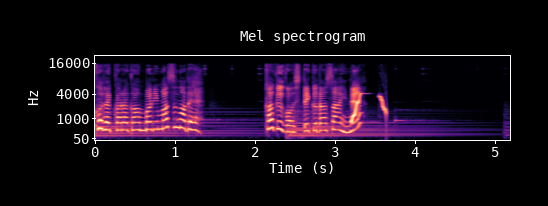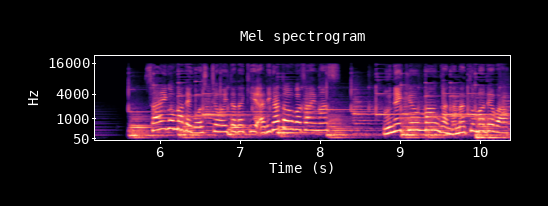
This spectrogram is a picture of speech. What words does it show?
これから頑張りますので覚悟してくださいね最後までご視聴いただきありがとうございます。胸キュン漫画七熊では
